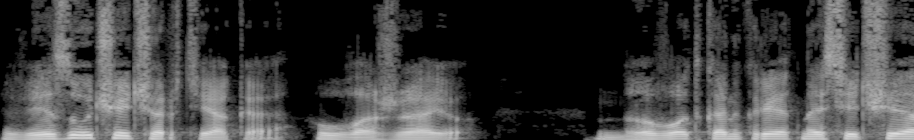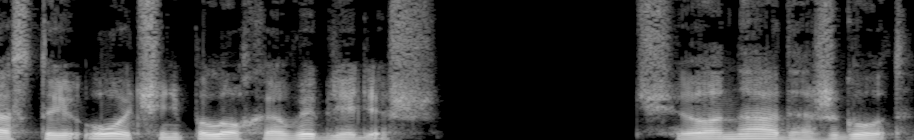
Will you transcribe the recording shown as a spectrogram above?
Везучий чертяка, уважаю. Но вот конкретно сейчас ты очень плохо выглядишь. Чё надо, жгут?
